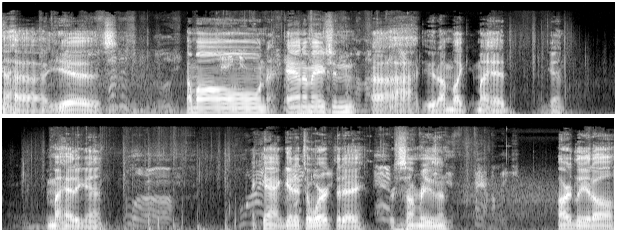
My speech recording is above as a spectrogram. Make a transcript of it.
yes. Come on, animation. Ah, dude, I'm like in my head again. In my head again. Can't get it to work today for some reason. Hardly at all.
